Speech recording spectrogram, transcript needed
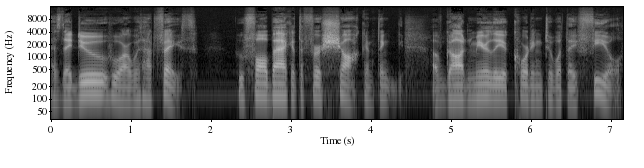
as they do who are without faith, who fall back at the first shock and think of God merely according to what they feel,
